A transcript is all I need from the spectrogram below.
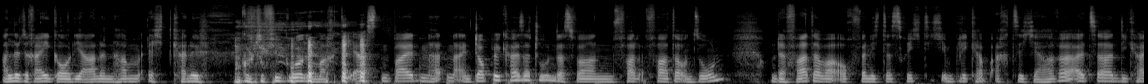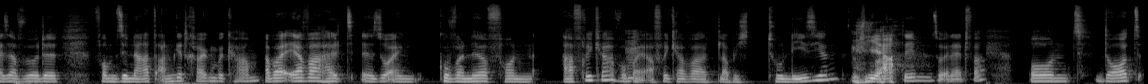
alle drei Gordianen haben echt keine gute Figur gemacht. Die ersten beiden hatten ein Doppelkaisertum, das waren Va- Vater und Sohn. Und der Vater war auch, wenn ich das richtig im Blick habe, 80 Jahre, als er die Kaiserwürde vom Senat angetragen bekam. Aber er war halt äh, so ein Gouverneur von Afrika, wobei Afrika war, glaube ich, Tunesien, Ja. dem so in etwa. Und dort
